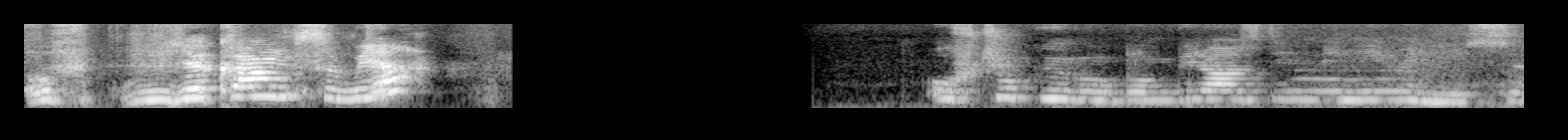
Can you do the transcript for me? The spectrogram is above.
Of uyuyakal mısın ya? Of çok yoruldum. Biraz dinleneyim en iyisi.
